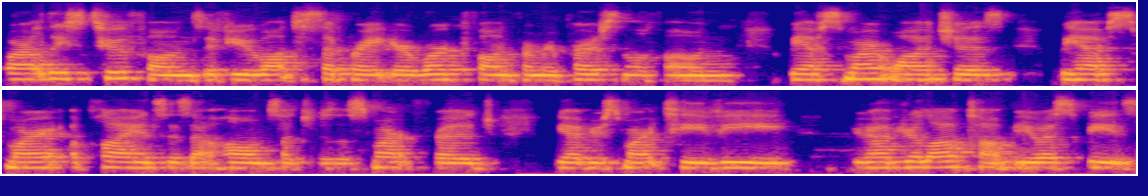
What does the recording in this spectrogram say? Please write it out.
or at least two phones if you want to separate your work phone from your personal phone. We have smartwatches we have smart appliances at home, such as a smart fridge, you have your smart TV, you have your laptop, USBs.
